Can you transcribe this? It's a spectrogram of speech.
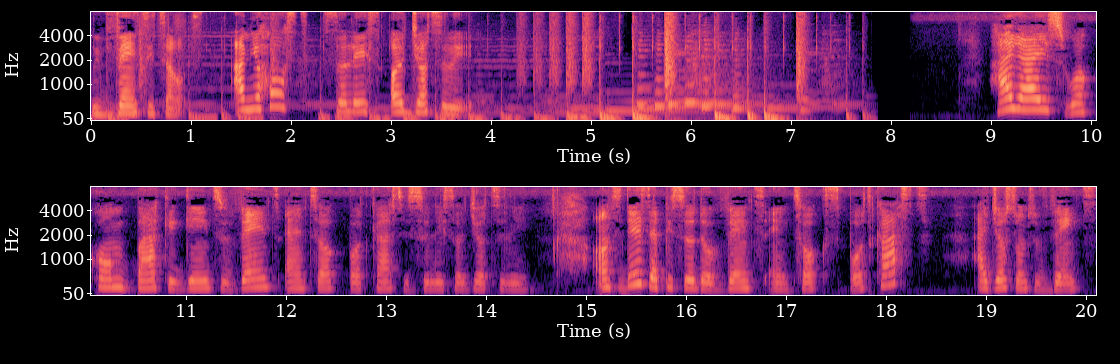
we vent it out I'm your host, Solis Ojotuli. Hi guys, welcome back again to Vent and Talk podcast with Solis Ojotili. On today's episode of Vent and Talks podcast, I just want to vent.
